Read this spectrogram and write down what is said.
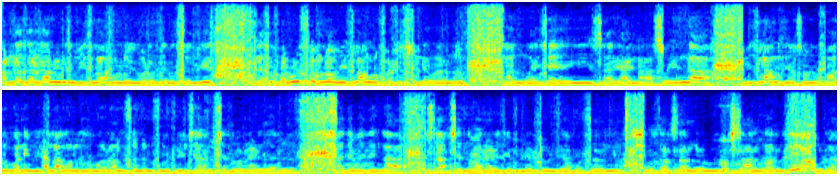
అండదండాలు కూడా వికలాంగులు ఇవ్వడం జరుగుతుంది గత ప్రభుత్వంలో వికలాంగులు పట్టించుకునేవారు కాదు అయితే ఈసారి ఆయన స్వయంగా వికలాంగుల దివసం పాల్గొని వికలాంగులకు వరాల తల్లులు కురిపించారు చంద్రబాబు నాయుడు గారు అదేవిధంగా సార్ చంద్రబాబు నాయుడు చెప్పినట్టుగా మొత్తం మొత్తం సార్ గారు సార్ గారు కూడా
